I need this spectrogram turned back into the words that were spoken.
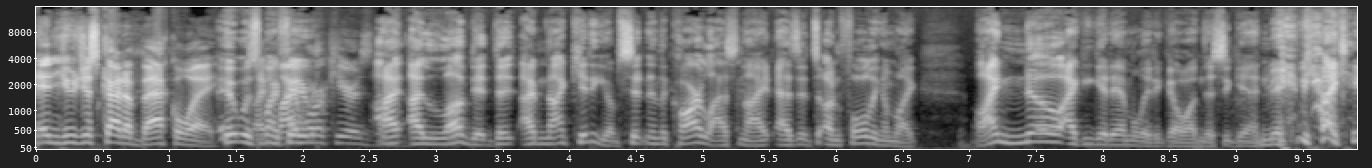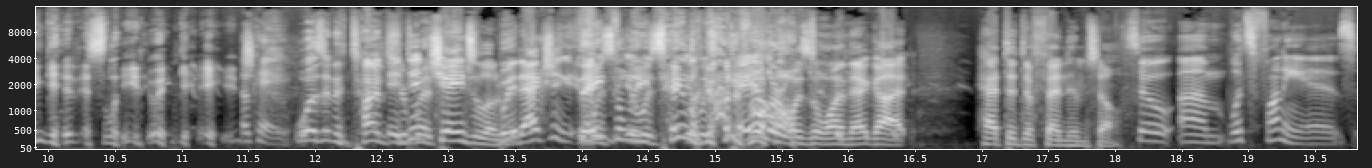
and you just kind of back away. It was Like, my favorite. work here is I, I loved it. The- I'm not kidding you. I'm sitting in the car last night as it's unfolding. I'm like, I know I can get Emily to go on this again. Maybe I can get Slee to engage. Okay. wasn't entirely It sure, did but- change a little bit. Actually, it was, it was Taylor. it was got Taylor involved. was the one that got had to defend himself. So, um, what's funny is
